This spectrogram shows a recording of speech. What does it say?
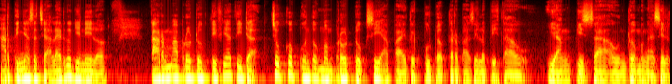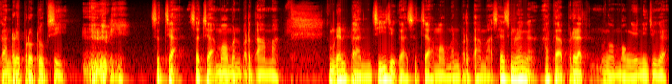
artinya sejak lahir itu gini loh. Karma produktifnya tidak cukup untuk memproduksi apa itu Bu dokter pasti lebih tahu yang bisa untuk menghasilkan reproduksi sejak sejak momen pertama. Kemudian banci juga sejak momen pertama. Saya sebenarnya agak berat ngomong ini juga.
